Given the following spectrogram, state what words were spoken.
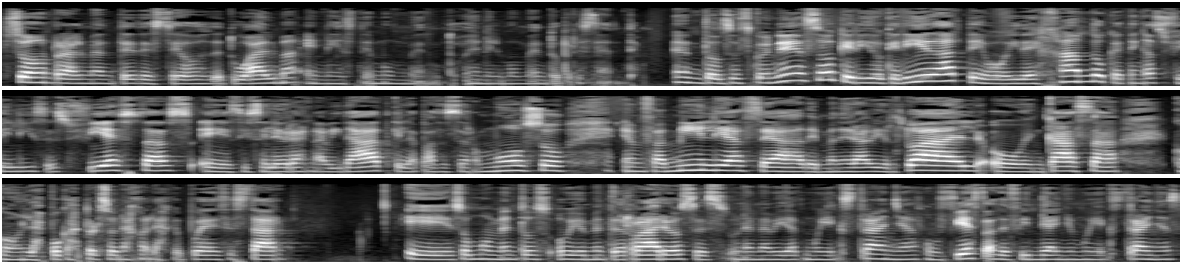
son realmente deseos de tu alma en este momento, en el momento presente. Entonces con eso, querido, querida, te voy dejando que tengas felices fiestas, eh, si celebras Navidad, que la pases hermoso, en familia, sea de manera virtual o en casa, con las pocas personas con las que puedes estar. Eh, son momentos obviamente raros, es una Navidad muy extraña, son fiestas de fin de año muy extrañas,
